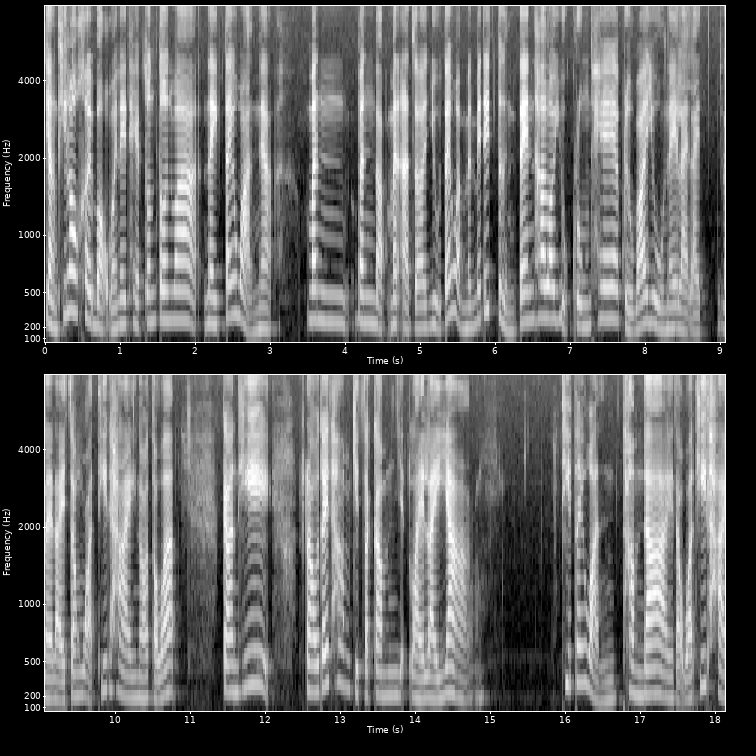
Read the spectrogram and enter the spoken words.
อย่างที่เราเคยบอกไว้ในเทปต้นๆว่าในไต้หวันเนี่ยมันมันแบบมันอาจจะอยู่ไต้หวันมันไม่ได้ตื่นเต้น ถ้าเราอยู่กรุงเทพหรือว่าอยู่ในหลาย ๆ หลาย ๆ จังหวัดที่ไทยเนาะแต่ว่าการที่เราได้ทำกิจกรรมหลาย ๆ อย่าง ที่ไต้หวันทำได้ แต่ว่าที่ไทย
